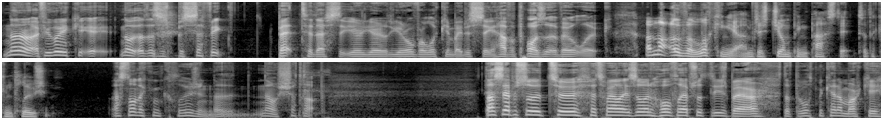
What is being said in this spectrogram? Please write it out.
no, no, if you're going to no, there's a specific bit to this that you're you're you're overlooking by just saying have a positive outlook. I'm not overlooking it. I'm just jumping past it to the conclusion. That's not the conclusion. No, shut up. That's episode two, The Twilight Zone. Hopefully, episode three is better. They've both been kind of murky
